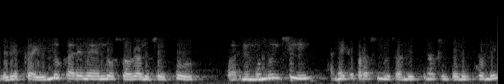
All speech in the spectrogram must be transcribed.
వీరి యొక్క ఇల్లు కార్యాలయాల్లో సోదాలు చేస్తూ వారిని ముందుంచి అనేక ప్రశ్నలు సంధిస్తున్నట్లు తెలుస్తుంది.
